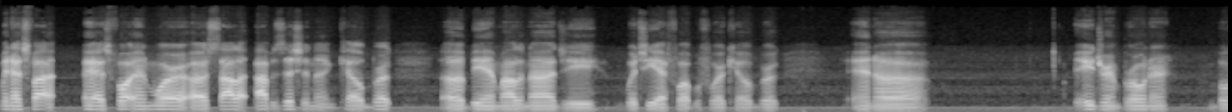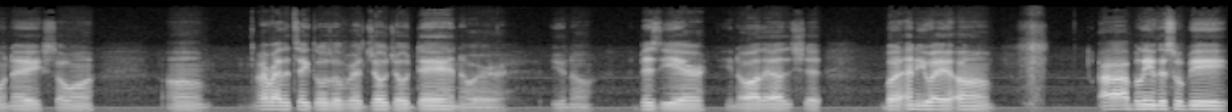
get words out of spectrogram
and has fought has fought in more uh, solid opposition than Kell Brook, uh, being Malignaggi, which he had fought before Kell Brook, and uh, Adrian Broner, Bonet, so on. Um, I'd rather take those over at JoJo Dan or, you know, Bizier, you know, all that other shit. But anyway, um, I believe this will be,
